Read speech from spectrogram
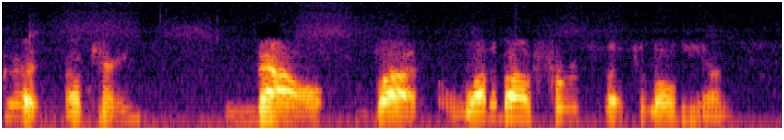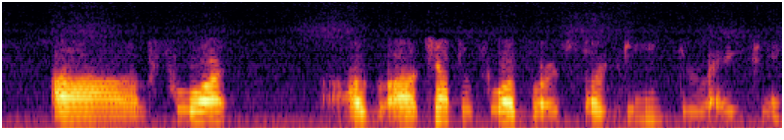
good. Okay. Now, but what about First Thessalonians uh, four, uh, uh, chapter four, verse thirteen through eighteen?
